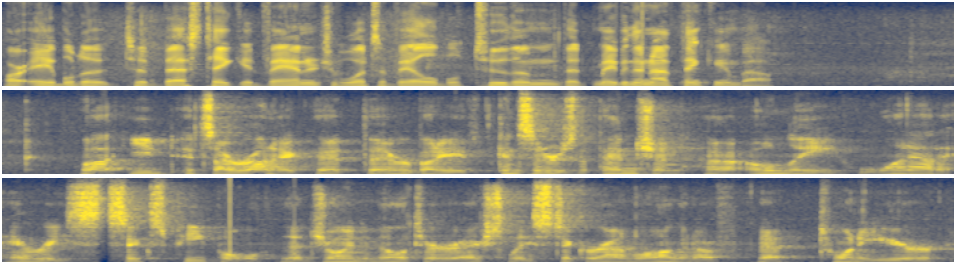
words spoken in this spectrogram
are able to, to best take advantage of what's available to them that maybe they're not thinking about. Well, you, it's ironic that everybody considers the pension. Uh, only one out of every six people that join the military actually stick around long enough, that 20 year,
